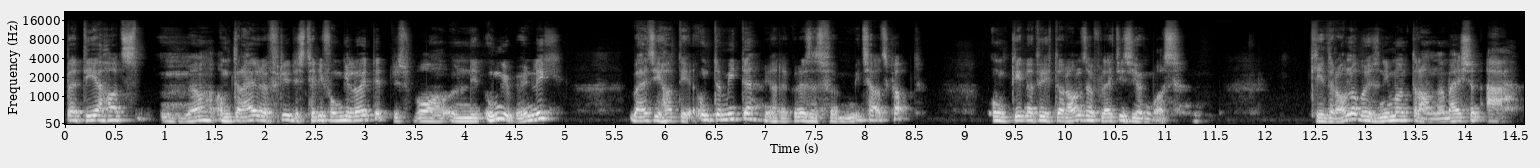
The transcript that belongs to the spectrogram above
bei der hat's ja, um drei oder früh das Telefon geläutet. Das war nicht ungewöhnlich, weil sie hatte Untermieter, ja, ein größeres Mietshaus gehabt und geht natürlich daran, sagt, vielleicht ist irgendwas. Geht ran, aber ist niemand dran. Dann weiß schon, ah,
